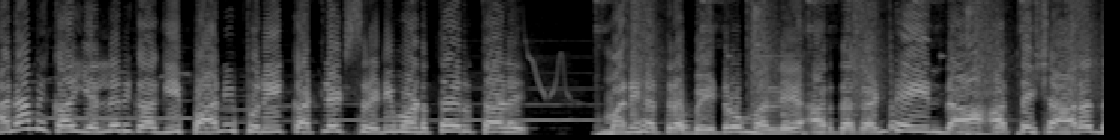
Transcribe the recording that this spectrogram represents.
ಅನಾಮಿಕ ಎಲ್ಲರಿಗಾಗಿ ಪಾನಿಪುರಿ, ಕಟ್ಲೆಟ್ಸ್ ರೆಡಿ ಮಾಡುತ್ತಾ ಇರುತ್ತಾಳೆ. ಮನೆ ಹತ್ರ ಬೆಡ್ರೂಮ್ ಅಲ್ಲಿ ಅರ್ಧ ಗಂಟೆಯಿಂದ ಅತ್ತೆ ಶಾರದ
